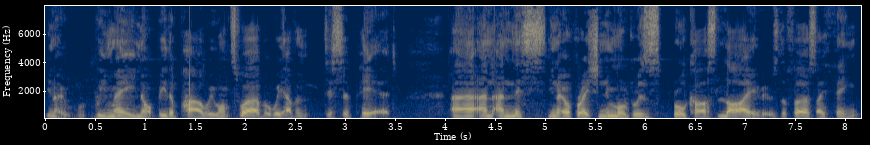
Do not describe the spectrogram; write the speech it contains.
you know, we may not be the power we once were, but we haven't disappeared. Uh, and and this, you know, Operation Nimrod was broadcast live. It was the first, I think,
